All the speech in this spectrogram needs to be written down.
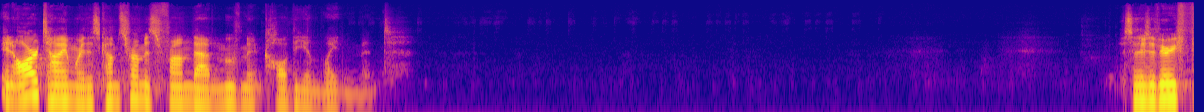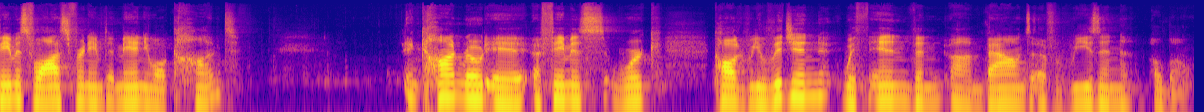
in our time, where this comes from is from that movement called the Enlightenment. So there's a very famous philosopher named Immanuel Kant. And Kant wrote a, a famous work called Religion Within the um, Bounds of Reason Alone.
